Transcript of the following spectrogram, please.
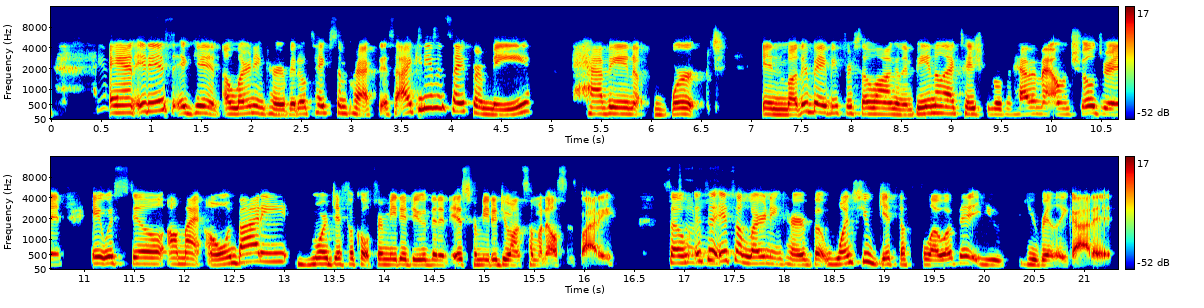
Yeah. And it is, again, a learning curve. It'll take some practice. I can even say for me, having worked in mother baby for so long and then being a lactation coach and having my own children, it was still on my own body more difficult for me to do than it is for me to do on someone else's body. So totally. it's a it's a learning curve, but once you get the flow of it, you you really got it.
